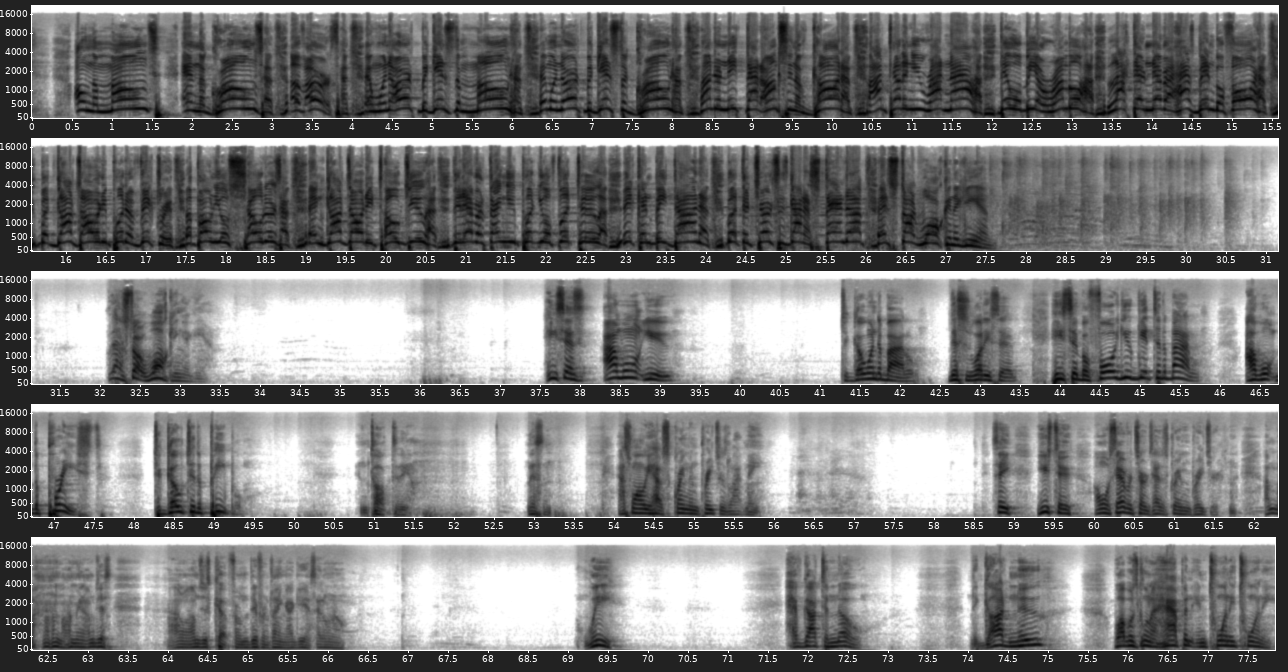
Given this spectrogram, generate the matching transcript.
on the moans and the groans of earth. And when earth begins to moan and when earth begins to groan underneath that unction of God, I'm telling you right now, there will be a rumble like there never has been before. But God's already put a victory upon your shoulders, and God's already told you that everything you put your foot to, it can be done. But the church has got to stand up and start walking again. We got to start walking again. He says, I want you to go into battle. This is what he said. He said, Before you get to the battle, I want the priest to go to the people and talk to them. Listen, that's why we have screaming preachers like me. See, used to almost every church had a screaming preacher. I'm, i mean, I'm just, I don't, I'm just cut from a different thing, I guess. I don't know. We have got to know that God knew what was going to happen in 2020.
